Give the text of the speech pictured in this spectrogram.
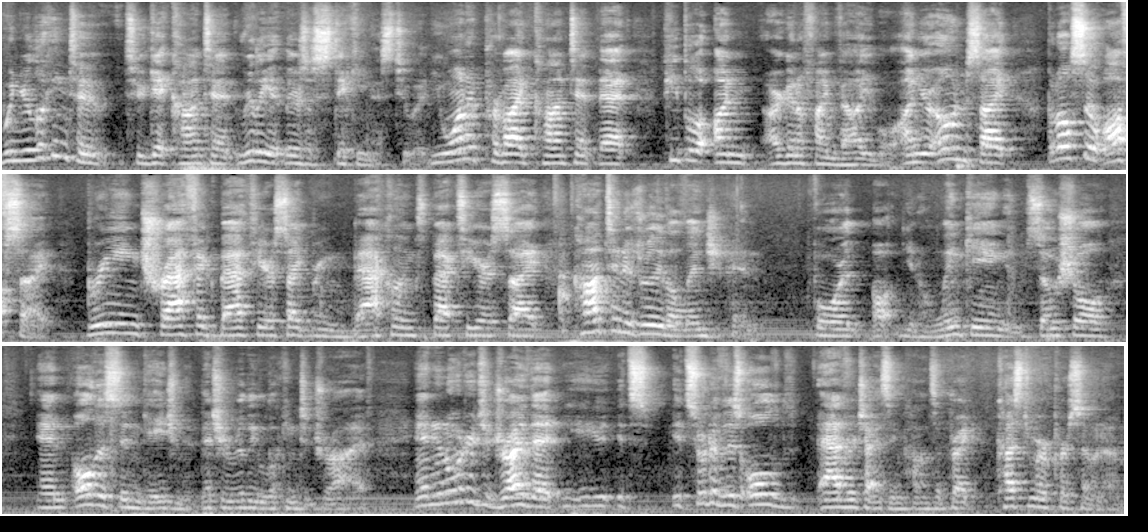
when you're looking to to get content, really there's a stickiness to it. You want to provide content that people on, are going to find valuable on your own site, but also off-site. Bringing traffic back to your site, bringing backlinks back to your site. Content is really the linchpin for uh, you know linking and social and all this engagement that you're really looking to drive. And in order to drive that, you, it's it's sort of this old advertising concept, right? Customer persona.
